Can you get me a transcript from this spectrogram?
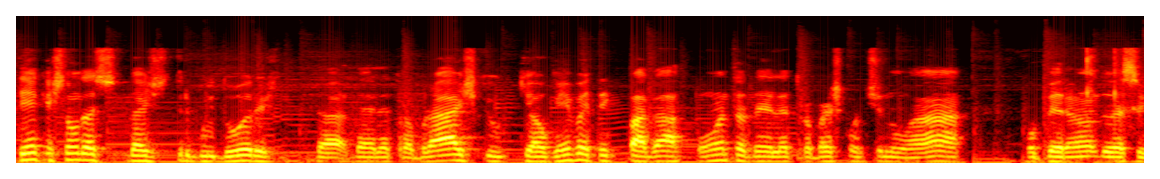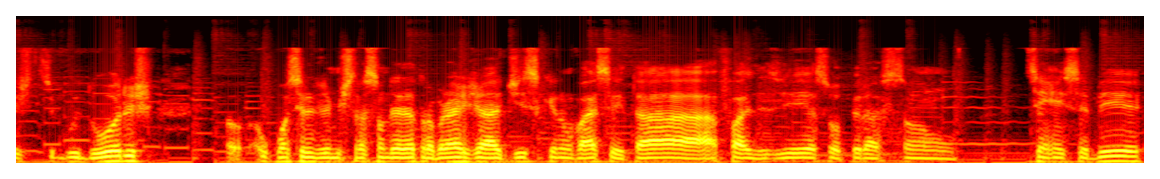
Tem a questão das, das distribuidoras da, da Eletrobras, que, que alguém vai ter que pagar a conta da Eletrobras continuar operando essas distribuidoras. O Conselho de Administração da Eletrobras já disse que não vai aceitar fazer essa operação sem receber,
